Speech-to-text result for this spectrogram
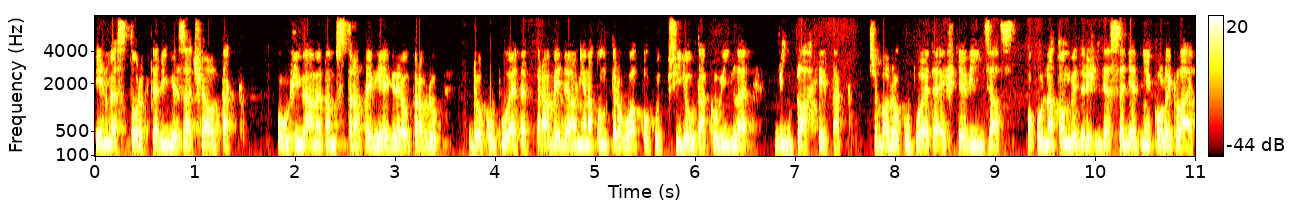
investor, který by začal, tak používáme tam strategie, kde opravdu dokupujete pravidelně na tom trhu a pokud přijdou takovýhle výplachy, tak třeba dokupujete ještě víc a pokud na tom vydržíte sedět několik let,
